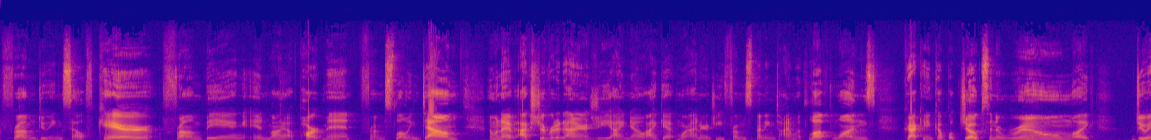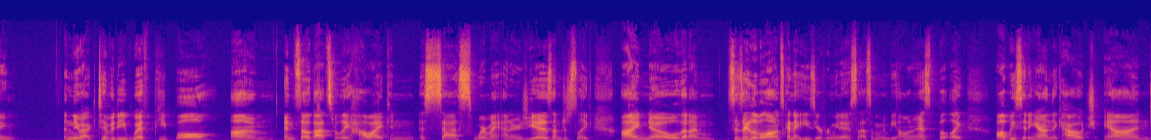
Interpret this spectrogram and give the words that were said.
from doing self care, from being in my apartment, from slowing down. And when I have extroverted energy, I know I get more energy from spending time with loved ones, cracking a couple jokes in a room, like doing a new activity with people. Um, and so that's really how I can assess where my energy is. I'm just like, I know that I'm, since I live alone, it's kind of easier for me to assess. I'm going to be honest. But like, I'll be sitting here on the couch and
